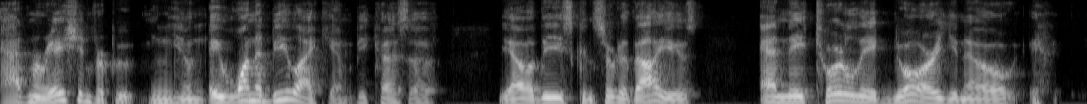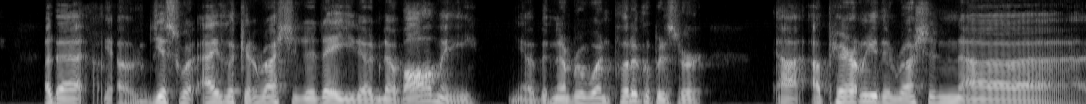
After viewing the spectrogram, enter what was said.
admiration for Putin. You know, Mhm. they want to be like him because of, you know, these conservative values. And they totally ignore, you know, the, you know, just what I look at Russia today, you know, Navalny, you know, the number one political prisoner, uh, apparently the Russian uh,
